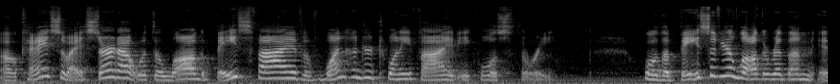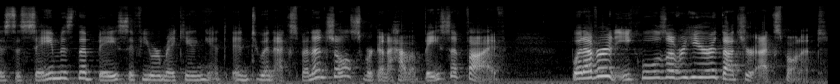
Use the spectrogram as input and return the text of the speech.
Okay, so I start out with the log base 5 of 125 equals 3. Well, the base of your logarithm is the same as the base if you were making it into an exponential. So we're going to have a base of 5. Whatever it equals over here, that's your exponent.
